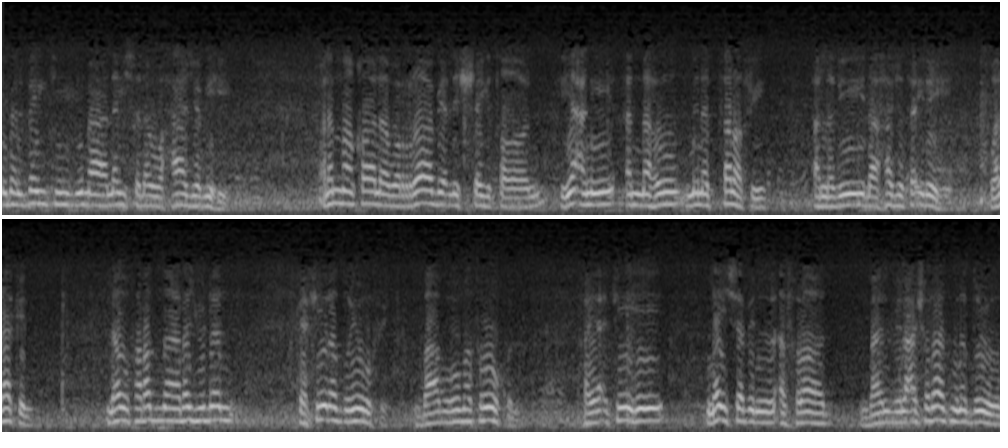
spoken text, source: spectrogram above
إلى البيت بما ليس له حاجة به. فلما قال والرابع للشيطان يعني أنه من الترف الذي لا حاجة إليه. ولكن لو فرضنا رجلا كثير الضيوف بابه مطروق فيأتيه ليس بالأفراد بل بالعشرات من الضيوف.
